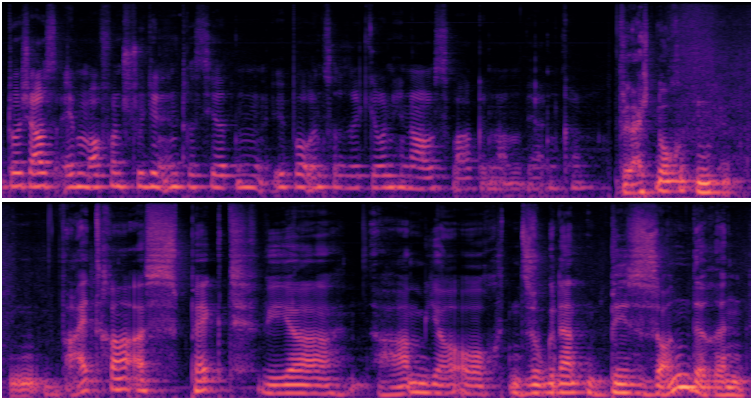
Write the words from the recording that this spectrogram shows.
durchaus eben auch von Studieninteressierten über unsere Region hinaus wahrgenommen werden können. Vielleicht noch ein, ein weiterer Aspekt. Wir haben ja auch einen sogenannten besonderen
